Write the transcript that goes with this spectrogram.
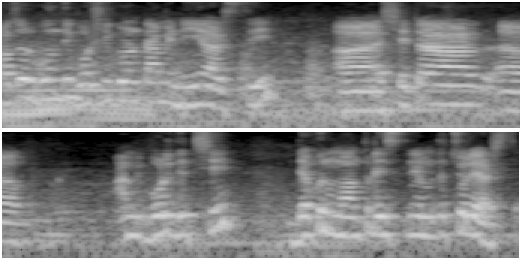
নজরবন্দি বশীকরণটা আমি নিয়ে আসছি সেটার আমি বলে দিচ্ছি। দেখুন, মন্ত্র স্ক্রিনের মধ্যে চলে আসছে।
